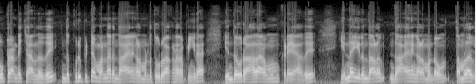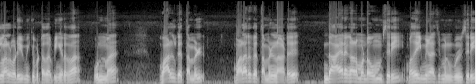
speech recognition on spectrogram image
நூற்றாண்டை சார்ந்தது இந்த குறிப்பிட்ட மன்னர் இந்த ஆயிரங்கால் மண்டபத்தை உருவாக்கினார் அப்படிங்கிற எந்த ஒரு ஆதாரமும் கிடையாது. என்ன இருந்தாலும் இந்த ஆயிரங்கால மண்டபம் தமிழர்களால் வடிவமைக்கப்பட்டது அப்படிங்கிறது தான் உண்மை. வாழ்க தமிழ் வளர்க தமிழ்நாடு. இந்த ஆயிரங்கால மண்டபமும் சரி மதுரை மீனாட்சி அம்மன் கோயிலும் சரி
